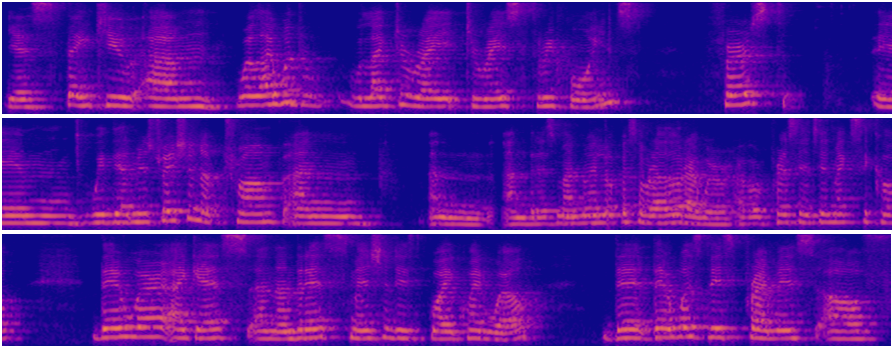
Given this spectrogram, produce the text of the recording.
Yes, thank you. Um, well, I would, would like to, write, to raise three points. First, um, with the administration of Trump and, and Andres Manuel Lopez Obrador, our, our president in Mexico, there were, I guess, and Andres mentioned it quite, quite well, there, there was this premise of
